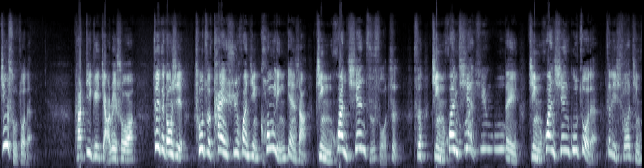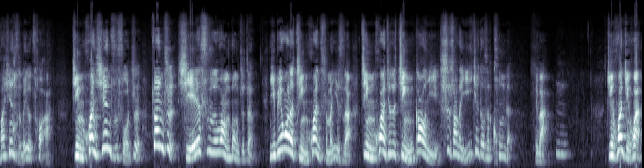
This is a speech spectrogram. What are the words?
金属做的。他递给贾瑞说：“这个东西出自太虚幻境空灵殿上警幻仙子所制。”是警幻仙仙姑对警幻仙姑做的，这里说警幻仙子没有错啊。警幻仙子所制，专治邪思妄动之症。你别忘了警幻什么意思啊？警幻就是警告你，世上的一切都是空的，对吧？嗯，警幻警幻，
